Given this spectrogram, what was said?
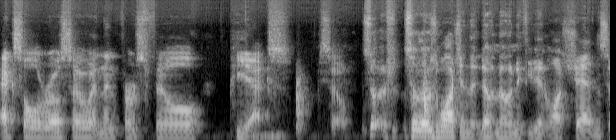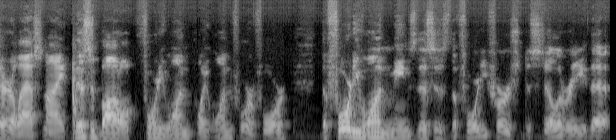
Ex Oloroso and then first fill PX. So So, so those watching that don't know, and if you didn't watch Chad and Sarah last night, this is bottle forty-one point one four four. The forty-one means this is the forty-first distillery that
